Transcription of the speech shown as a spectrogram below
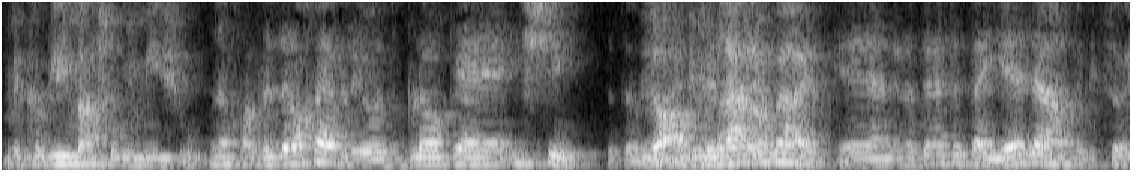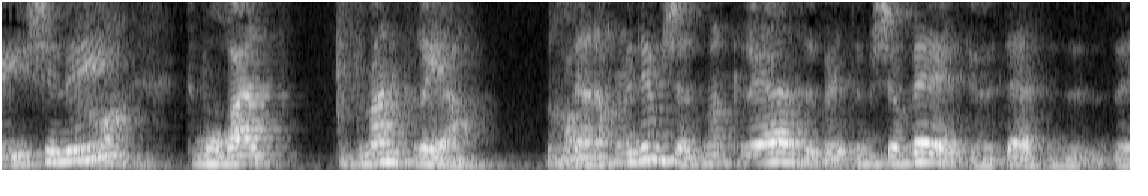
מקבלים משהו ממישהו. נכון, וזה לא חייב להיות בלוג אה, אישי. אומרת, לא, בגלל בכלל לא. אומרת, אה, אני נותנת את הידע המקצועי שלי, נכון. תמורת זמן קריאה. נכון. ואנחנו יודעים שהזמן קריאה זה בעצם שווה, את יודעת, זה, זה,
